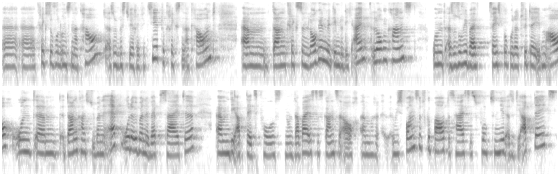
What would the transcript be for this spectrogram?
äh, äh, kriegst du von uns einen Account, also du bist verifiziert, du kriegst einen Account, ähm, dann kriegst du ein Login, mit dem du dich einloggen kannst und also so wie bei Facebook oder Twitter eben auch und ähm, dann kannst du über eine App oder über eine Webseite ähm, die Updates posten und dabei ist das Ganze auch ähm, responsive gebaut, das heißt es funktioniert, also die Updates,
